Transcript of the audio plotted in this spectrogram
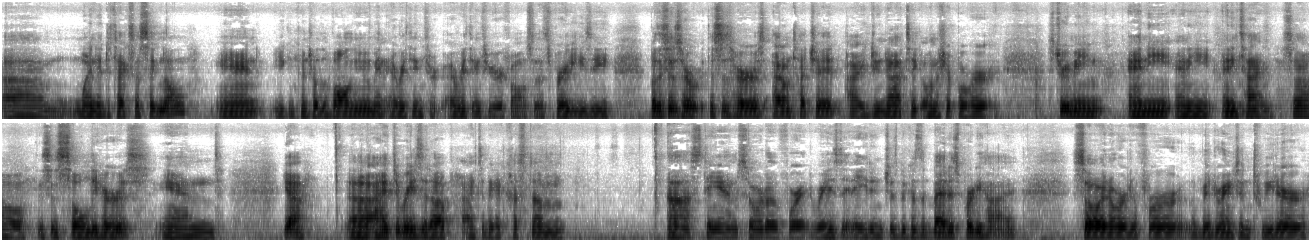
um, when it detects a signal and you can control the volume and everything through everything through your phone. So that's very easy. But this is her this is hers. I don't touch it. I do not take ownership over streaming any any anytime. So this is solely hers. And yeah uh, i had to raise it up. I had to make a custom uh, stand sort of for it raised it eight inches because the bed is pretty high. So in order for the mid-range and tweeter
